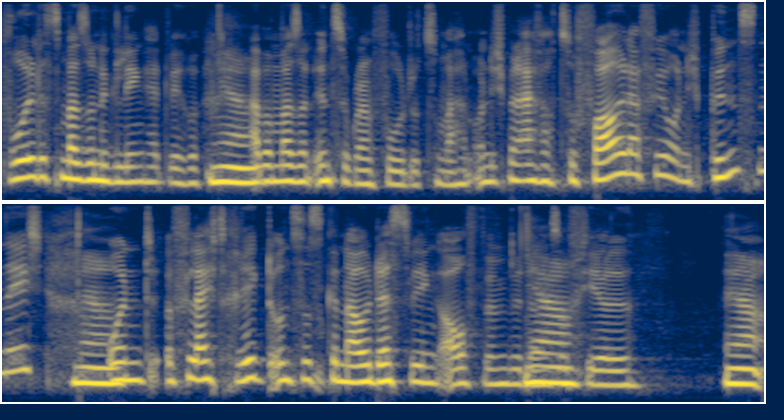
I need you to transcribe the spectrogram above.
obwohl das mal so eine Gelegenheit wäre, Ja. aber mal so ein Instagram-Foto zu machen. Und ich bin einfach zu faul dafür und ich bin es nicht. Ja. Und vielleicht regt uns das genau deswegen auf, wenn wir dann Ja. so viel. Ja,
